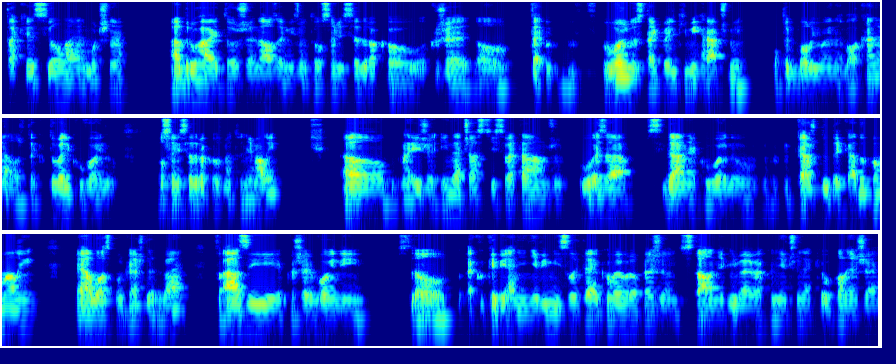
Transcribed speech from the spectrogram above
také silné, močné. A druhá je to, že naozaj my sme to 80 rokov, akože no, ta, vojnu s tak veľkými hráčmi, tak boli vojny na Balkáne, ale takúto veľkú vojnu 80 rokov sme tu nemali. Uh, hej, že iné časti sveta, že USA si dá nejakú vojnu každú dekádu pomaly, alebo aspoň každé dve. V Ázii akože vojny so, ako keby ani nevymysleli ako v Európe, že oni to stále nevnímajú ako niečo nejaké úplne, že,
